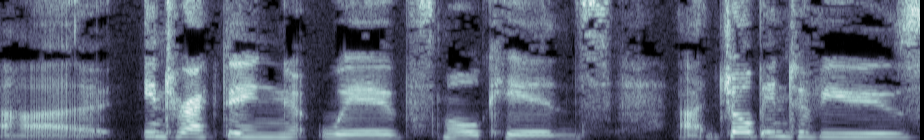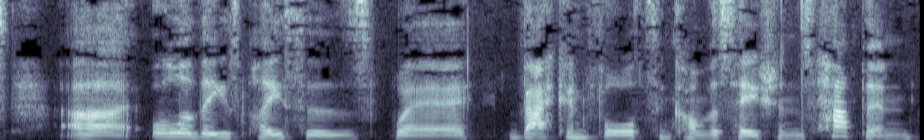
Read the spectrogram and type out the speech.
uh, interacting with small kids, uh, job interviews, uh, all of these places where back and forths and conversations happen,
